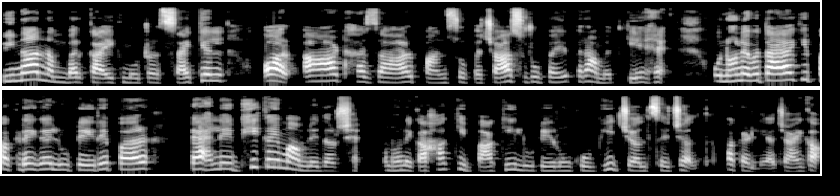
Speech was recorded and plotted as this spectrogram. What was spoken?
बिना नंबर का एक मोटरसाइकिल और आठ हज़ार पाँच सौ पचास रुपए बरामद किए हैं। उन्होंने बताया कि पकड़े गए लुटेरे पर पहले भी कई मामले दर्ज हैं। उन्होंने कहा कि बाकी लुटेरों को भी जल्द से जल्द पकड़ लिया जाएगा।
